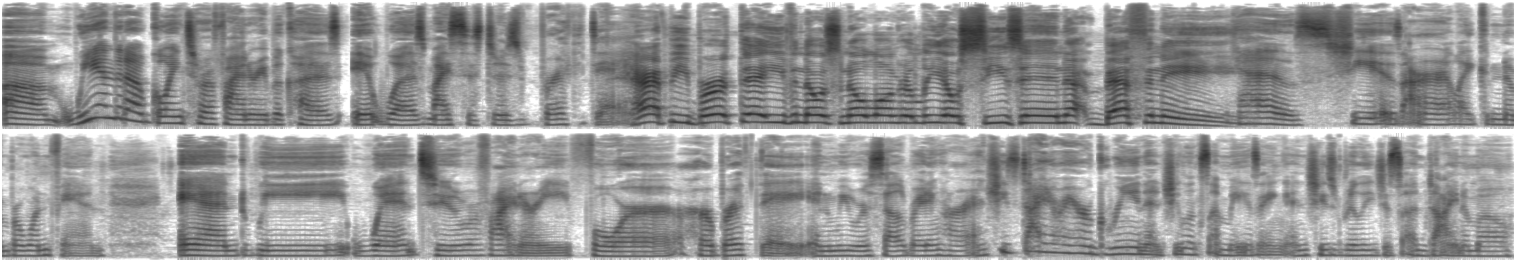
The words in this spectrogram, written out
Um, we ended up going to refinery because it was my sister's birthday. Happy birthday, even though it's no longer Leo season, Bethany. Yes, she is our like number one fan. And we went to refinery for her birthday and we were celebrating her and she's dyed her hair green and she looks amazing and she's really just a dynamo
